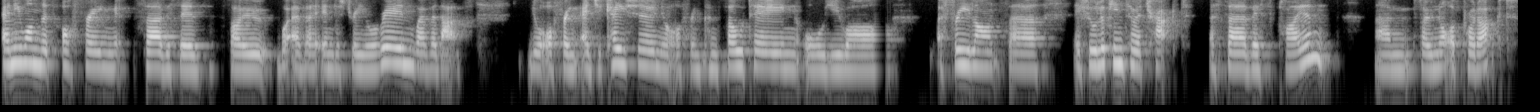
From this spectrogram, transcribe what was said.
anyone that's offering services, so whatever industry you're in, whether that's you're offering education, you're offering consulting, or you are a freelancer, if you're looking to attract a service client, um, so not a product,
